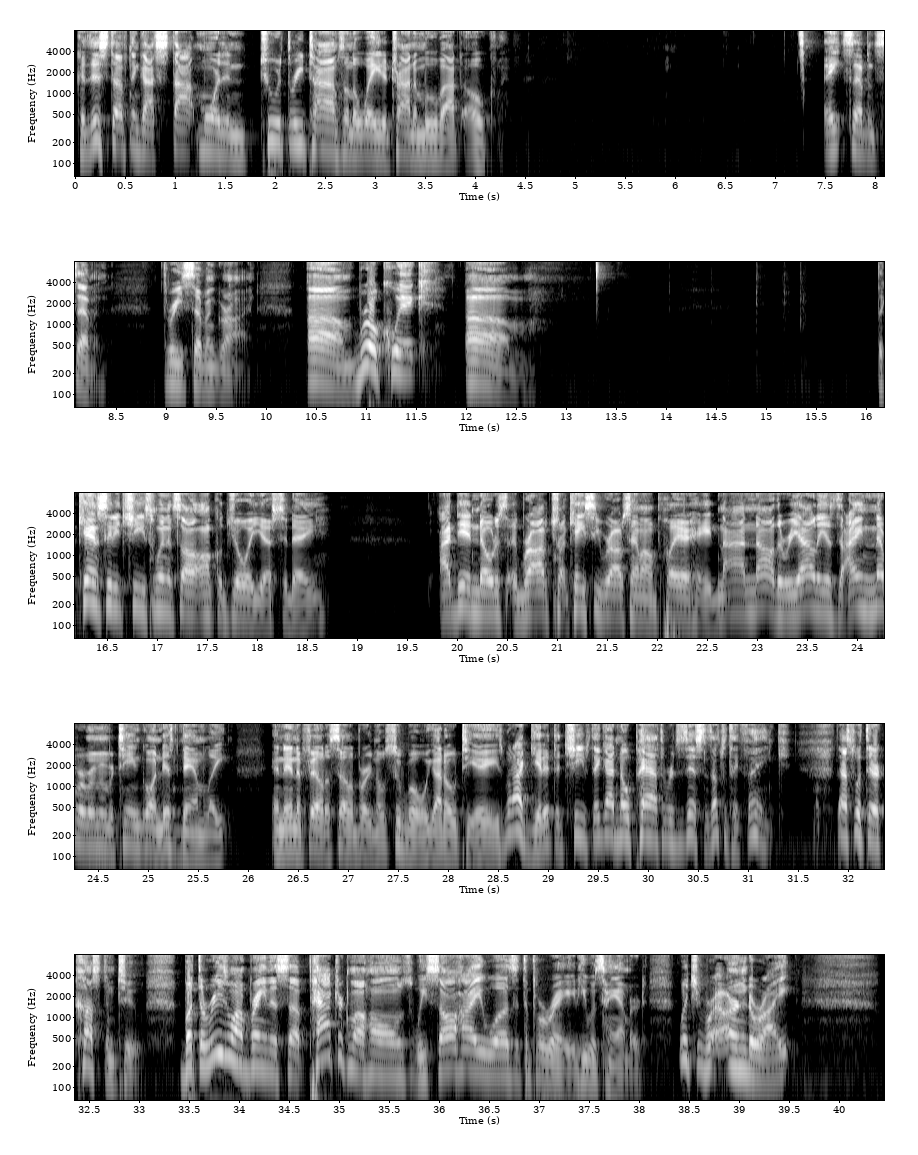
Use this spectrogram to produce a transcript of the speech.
Cause this stuff then got stopped more than two or three times on the way to trying to move out to Oakland. 877 37 grind. Um, real quick, um, The Kansas City Chiefs went and saw Uncle Joey yesterday. I did notice Rob Casey Rob saying I'm a player Hey, Nah, no. The reality is I ain't never remember team going this damn late in the NFL to celebrate no Super Bowl. We got OTAs, but I get it. The Chiefs they got no path of resistance. That's what they think. That's what they're accustomed to. But the reason why I'm bringing this up, Patrick Mahomes, we saw how he was at the parade. He was hammered, which earned the right.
